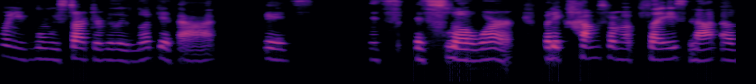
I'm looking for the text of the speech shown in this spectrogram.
when you when we start to really look at that, it's it's it's slow work, but it comes from a place not of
